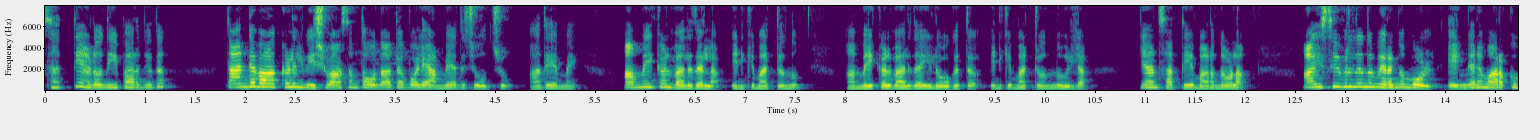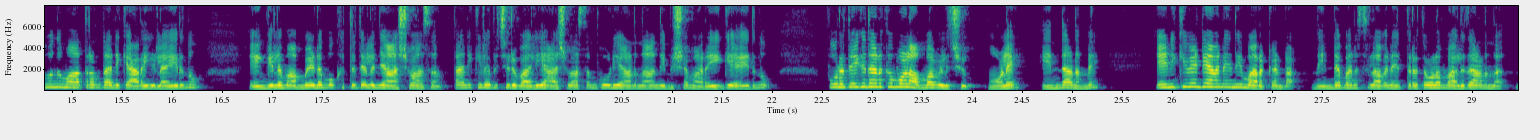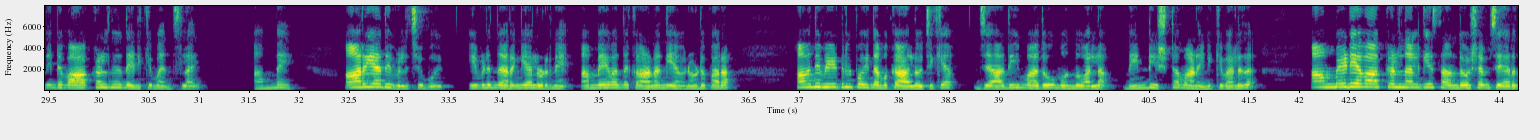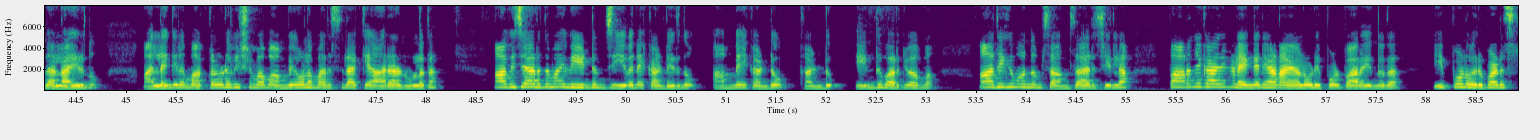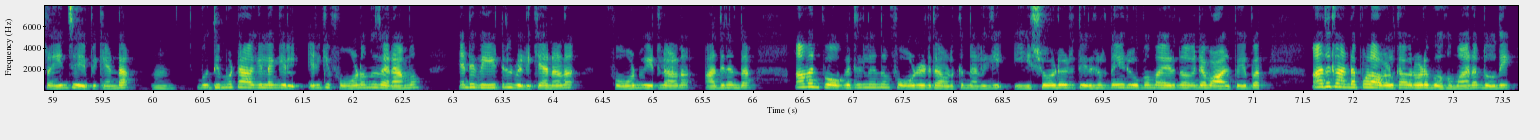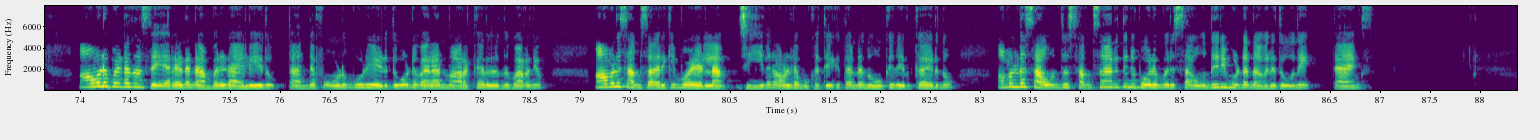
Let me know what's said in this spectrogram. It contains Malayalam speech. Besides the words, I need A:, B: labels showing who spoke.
A: സത്യമാണോ നീ പറഞ്ഞത്? തന്റെ വാക്കുകളിൽ വിശ്വാസം തോന്നാത്ത പോലെ അമ്മ അത് ചോദിച്ചു. അതെ അമ്മേ അമ്മയേക്കാൾ വലുതല്ല എനിക്ക് മറ്റൊന്നും. അമ്മയേക്കാൾ വലുതായി ലോകത്ത് എനിക്ക് മറ്റൊന്നുമില്ല. ഞാൻ സത്യയെ മറന്നോളാം. ഐ സിയുവിൽ നിന്നും ഇറങ്ങുമ്പോൾ എങ്ങനെ മറക്കുമെന്ന് മാത്രം തനിക്ക് അറിയില്ലായിരുന്നു. എങ്കിലും അമ്മയുടെ മുഖത്ത് തെളിഞ്ഞ ആശ്വാസം തനിക്ക് ലഭിച്ചൊരു വലിയ ആശ്വാസം കൂടിയാണെന്ന് ആ നിമിഷം അറിയുകയായിരുന്നു. പുറത്തേക്ക് നടക്കുമ്പോൾ അമ്മ വിളിച്ചു മോളെ എന്താണമ്മേ? എനിക്ക് വേണ്ടി അവനെ നീ മറക്കണ്ട. നിന്റെ മനസ്സിൽ അവൻ എത്രത്തോളം വലുതാണെന്ന് നിന്റെ വാക്കുകളിൽ നിന്ന് എനിക്ക് മനസ്സിലായി. അമ്മേ അറിയാതെ വിളിച്ചുപോയി ഇവിടുന്ന് ഇറങ്ങിയാൽ ഉടനെ അമ്മയെ വന്ന് കാണാൻ നീ അവനോട് പറ. അവന്റെ വീട്ടിൽ പോയി നമുക്ക് ആലോചിക്കാം. ജാതിയും മതവും ഒന്നുമല്ല. നിന്റെ ഇഷ്ടമാണ് എനിക്ക് വലുത്. അമ്മയുടെ വാക്കുകൾ നൽകിയ സന്തോഷം ചെറുതല്ലായിരുന്നു. അല്ലെങ്കിൽ മക്കളുടെ വിഷമം അമ്മയോളം മനസ്സിലാക്കി ആരാണുള്ളത്? അവിചാരിതമായി വീണ്ടും ജീവനെ കണ്ടിരുന്നു. അമ്മയെ കണ്ടു. കണ്ടു. എന്തു പറഞ്ഞു അമ്മ? അധികമൊന്നും സംസാരിച്ചില്ല. പറഞ്ഞ കാര്യങ്ങൾ എങ്ങനെയാണ് അയാളോട് ഇപ്പോൾ പറയുന്നത്? ഇപ്പോൾ ഒരുപാട് സ്ട്രെയിൻ ചെയ്യിപ്പിക്കേണ്ട. ബുദ്ധിമുട്ടാകില്ലെങ്കിൽ എനിക്ക് ഫോണൊന്ന് തരാമോ? എന്റെ വീട്ടിൽ വിളിക്കാനാണ്. ഫോൺ വീട്ടിലാണ്. അതിനെന്താ? അവൻ പോക്കറ്റിൽ നിന്നും ഫോൺ എടുത്ത് അവൾക്ക് നൽകി. ഈശോയുടെ ഒരു തിരുഹൃദയ രൂപമായിരുന്നു അവന്റെ വാൾപേപ്പർ അത് കണ്ടപ്പോൾ അവൾക്ക് അവനോട് ബഹുമാനം തോന്നി. അവൾ പെട്ടെന്ന് സേറയുടെ നമ്പർ ഡയൽ ചെയ്തു. തന്റെ ഫോണും കൂടി എടുത്തുകൊണ്ട് വരാൻ മറക്കരുതെന്ന് പറഞ്ഞു. അവൾ സംസാരിക്കുമ്പോഴെല്ലാം ജീവൻ അവളുടെ മുഖത്തേക്ക് തന്നെ നോക്കി നിൽക്കുകയായിരുന്നു. അവളുടെ സൗന്ദ സംസാരത്തിന് പോലും ഒരു സൗന്ദര്യമുണ്ടെന്ന് അവന് തോന്നി. താങ്ക്സ്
